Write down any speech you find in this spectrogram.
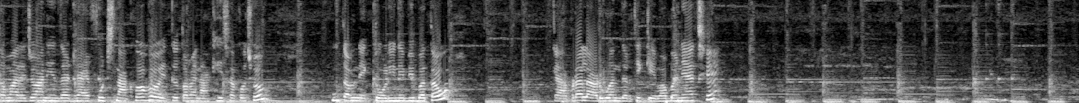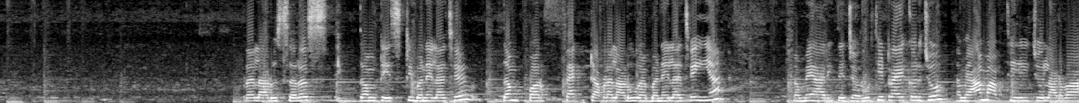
તમારે જો આની અંદર ડ્રાય ફ્રૂટ્સ નાખવા હોય તો તમે નાખી શકો છો. હું તમને એક તોડીને બી બતાવું કે આપણા લાડુ અંદરથી કેવા બન્યા છે. આપણા લાડુ સરસ, એકદમ ટેસ્ટી બનેલા છે. એકદમ પરફેક્ટ આપણા લાડુ બનેલા છે અહીંયા. તમે આ રીતે જરૂરથી ટ્રાય કરજો. તમે આ માપથી જો લાડવા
